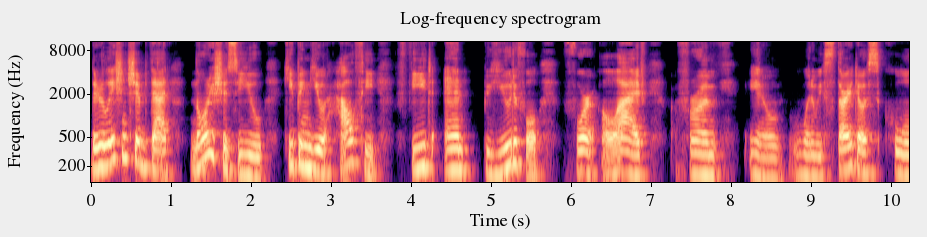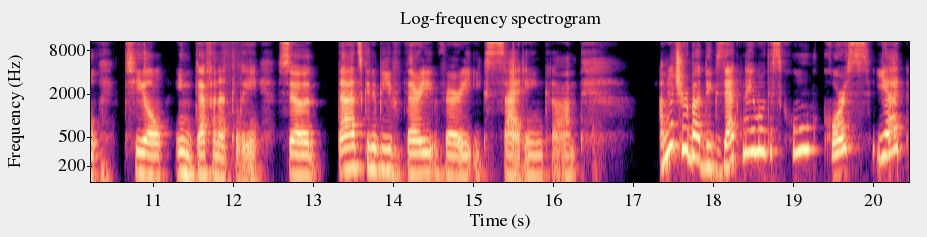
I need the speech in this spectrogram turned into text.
The relationship that nourishes you keeping you healthy fit and beautiful for life from you know when we start our school till indefinitely. So that's going to be very very exciting. Um, i'm not sure about the exact name of the school course yet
